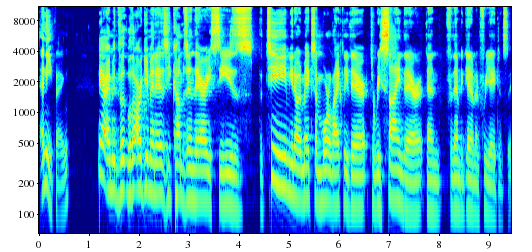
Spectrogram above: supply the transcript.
anything. Yeah, I mean, the, well, the argument is he comes in there, he sees the team, you know, it makes him more likely there to resign there than for them to get him in free agency.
